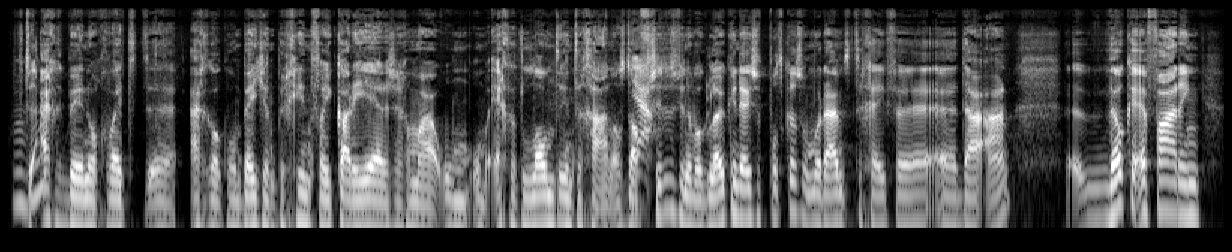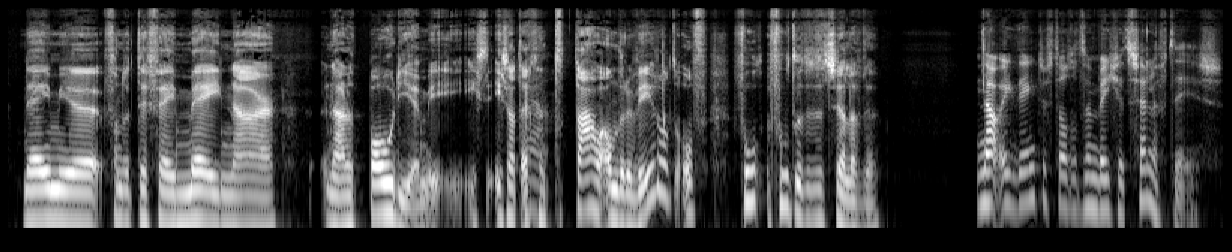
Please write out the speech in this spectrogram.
Mhm. Eigenlijk ben je nog, weet, eh, eigenlijk ook wel een beetje aan het begin van je carrière, zeg maar, om, om echt het land in te gaan als dagvoorzitter. Dat vinden we ook leuk in deze podcast, om ruimte te geven eh, daaraan. Welke ervaring neem je van de tv mee naar, naar het podium? Is, is dat echt Ja. een totaal andere wereld of voelt, voelt het hetzelfde? Nou, ik denk dus dat het een beetje hetzelfde is.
